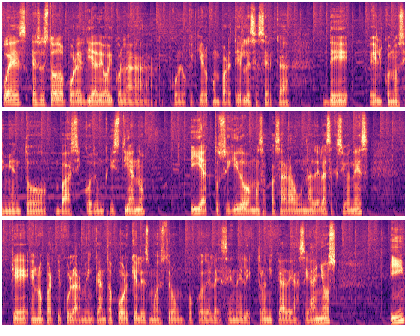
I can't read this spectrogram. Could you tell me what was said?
pues eso es todo por el día de hoy con, la, con lo que quiero compartirles acerca de el conocimiento básico de un cristiano. Y acto seguido vamos a pasar a una de las secciones que en lo particular me encanta porque les muestro un poco de la escena electrónica de hace años. Y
